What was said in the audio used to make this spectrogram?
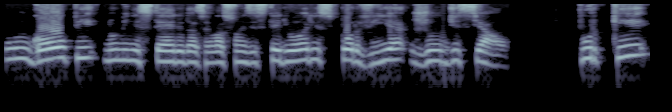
um golpe no Ministério das Relações Exteriores por via judicial. Por que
